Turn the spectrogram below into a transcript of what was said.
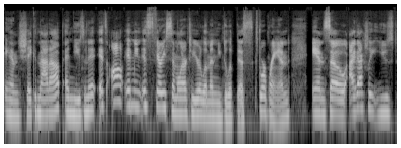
and shaking that up and using it. It's all, I mean, it's very similar to your lemon eucalyptus store brand. And so I've actually used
